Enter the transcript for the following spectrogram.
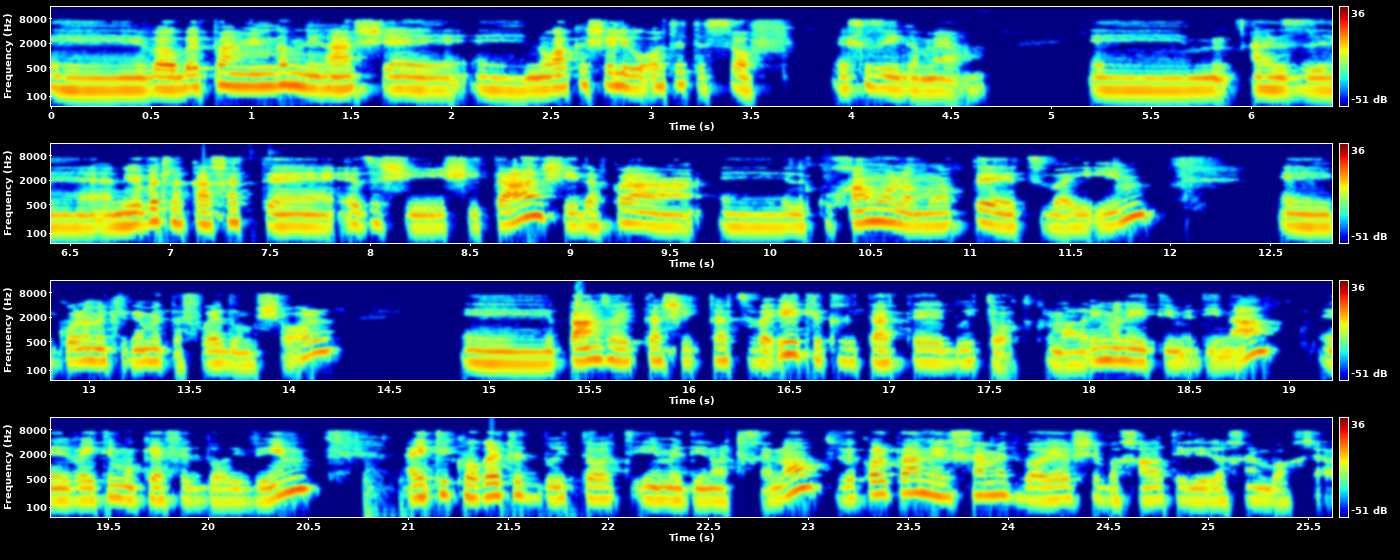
אה, והרבה פעמים גם נראה שנורא קשה לראות את הסוף, איך זה ייגמר. אמ, אז אני אוהבת לקחת איזושהי שיטה שהיא דווקא לקוחה מעולמות צבאיים, כולם מכירים את הפרד ומשול, פעם זו הייתה שיטה צבאית לכריתת בריתות, כלומר אם אני הייתי מדינה, והייתי מוקפת באויבים, הייתי כורתת בריתות עם מדינות שכנות, וכל פעם נלחמת באויב שבחרתי להילחם בו עכשיו.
